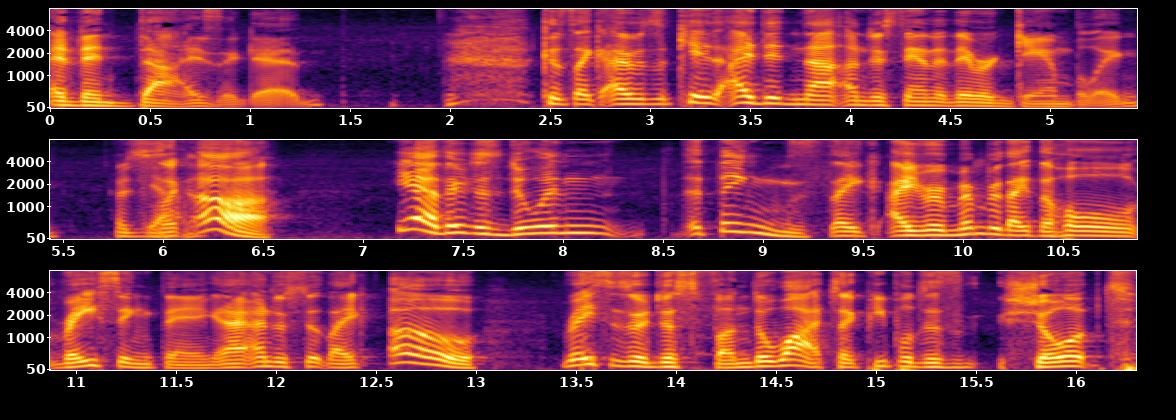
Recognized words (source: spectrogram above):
and then dies again. Because, like, I was a kid, I did not understand that they were gambling. I was just Yeah. like, oh, yeah, they're just doing things. Like, I remember, like, the whole racing thing. And I understood, like, oh, races are just fun to watch. Like, people just show up to,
